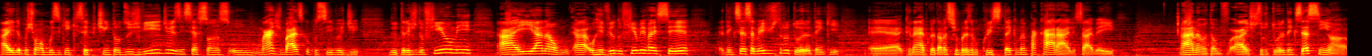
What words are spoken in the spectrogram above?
aí depois tinha uma musiquinha que se repetia em todos os vídeos, inserções o mais básico possível de, do trecho do filme, aí, ah não, a, o review do filme vai ser, tem que ser essa mesma estrutura, tem que, é, que na época eu tava assistindo, por exemplo, Chris Tuckman pra caralho, sabe, aí ah, não, então a estrutura tem que ser assim, ó.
